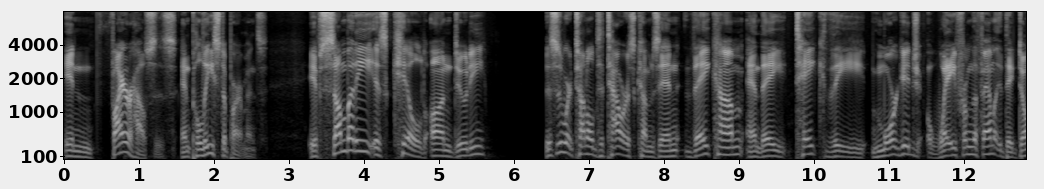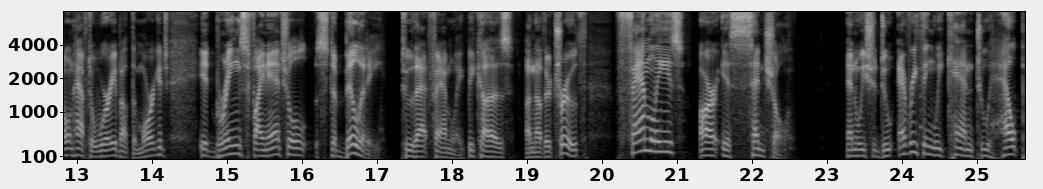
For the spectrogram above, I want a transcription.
in firehouses and police departments. If somebody is killed on duty, this is where Tunnel to Towers comes in. They come and they take the mortgage away from the family. They don't have to worry about the mortgage. It brings financial stability to that family because, another truth, families are essential. And we should do everything we can to help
